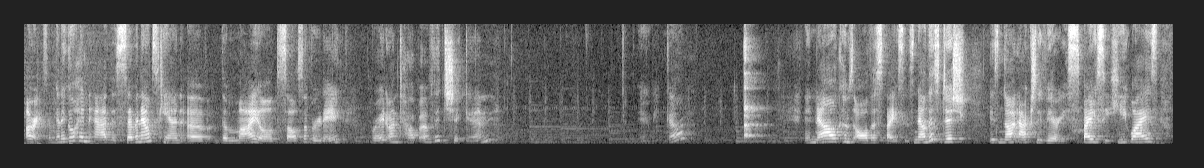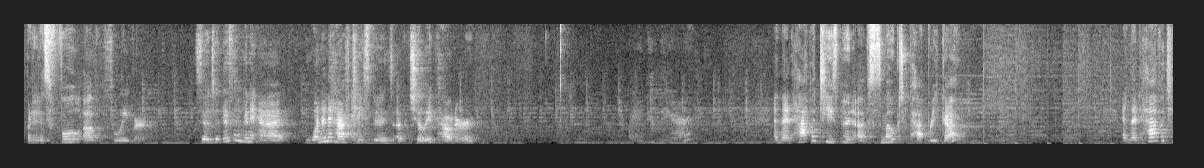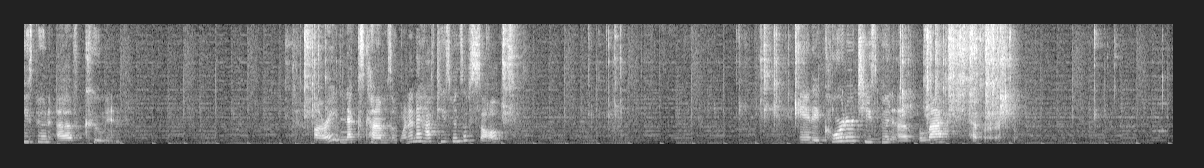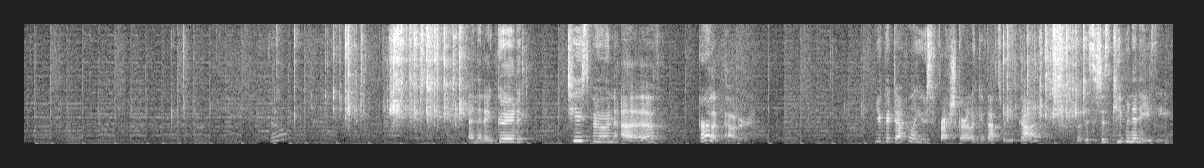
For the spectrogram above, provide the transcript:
All right, so I'm gonna go ahead and add the seven ounce can of the mild salsa verde right on top of the chicken. There we go. And now comes all the spices. Now this dish is not actually very spicy heat-wise, but it is full of flavor. So to this I'm gonna add one and a half teaspoons of chili powder, and then half a teaspoon of smoked paprika, and then half a teaspoon of cumin. All right, next comes one and a half teaspoons of salt, and a quarter teaspoon of black pepper. And then a good teaspoon of garlic powder. You could definitely use fresh garlic if that's what you've got, but this is just keeping it easy.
